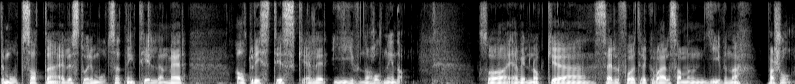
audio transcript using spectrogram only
det motsatte, eller står i motsetning til en mer altruistisk eller givende holdning, da. Så jeg vil nok eh, selv foretrekke å være sammen med en givende person.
